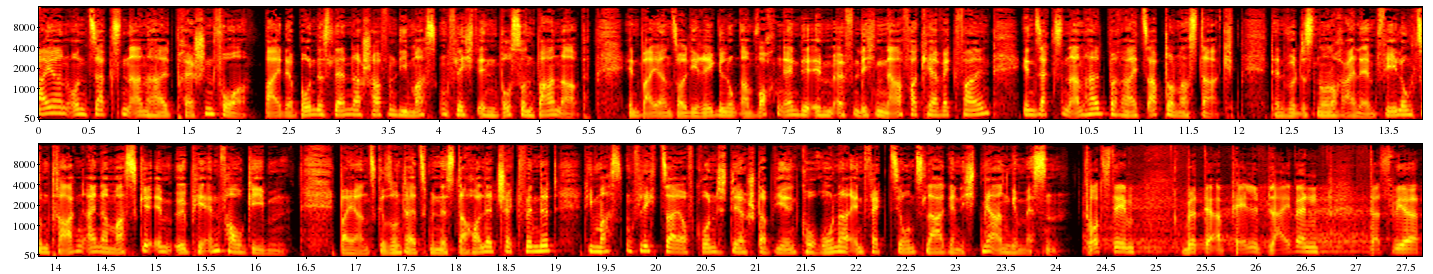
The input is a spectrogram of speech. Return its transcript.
Bayern und Sachsen-Anhalt preschen vor. Beide Bundesländer schaffen die Maskenpflicht in Bus und Bahn ab. In Bayern soll die Regelung am Wochenende im öffentlichen Nahverkehr wegfallen, in Sachsen-Anhalt bereits ab Donnerstag. Denn wird es nur noch eine Empfehlung zum Tragen einer Maske im ÖPNV geben. Bayerns Gesundheitsminister Holleczek findet, die Maskenpflicht sei aufgrund der stabilen Corona-Infektionslage nicht mehr angemessen. Trotzdem wird der Appell bleiben, dass wir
